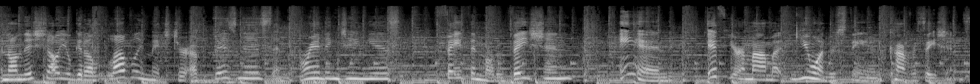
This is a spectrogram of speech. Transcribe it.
And on this show, you'll get a lovely mixture of business and branding genius, faith and motivation, and if you're a mama, you understand conversations.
